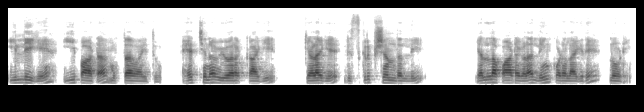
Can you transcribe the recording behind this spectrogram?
ಇಲ್ಲಿಗೆ ಈ ಪಾಠ ಮುಕ್ತವಾಯಿತು. ಹೆಚ್ಚಿನ ವಿವರಕ್ಕಾಗಿ ಕೆಳಗೆ ಡಿಸ್ಕ್ರಿಪ್ಷನ್ದಲ್ಲಿ ಎಲ್ಲ ಪಾಠಗಳ ಲಿಂಕ್ ಕೊಡಲಾಗಿದೆ. ನೋಡಿ.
